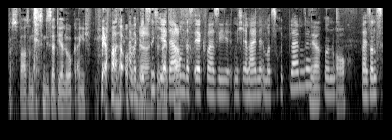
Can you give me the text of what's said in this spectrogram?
Das war so ein bisschen dieser Dialog eigentlich. Mehr war da auch Aber geht es nicht eher darum, dass er quasi nicht alleine immer zurückbleiben will? Ja, und auch. Weil sonst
